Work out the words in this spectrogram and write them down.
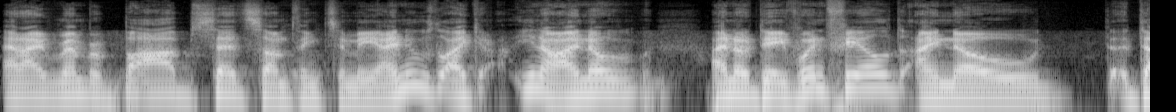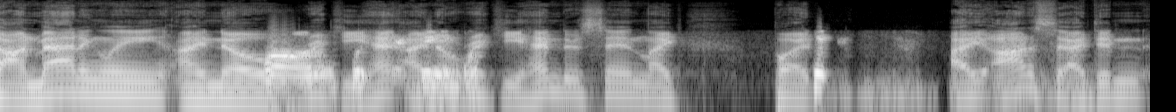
And I remember Bob said something to me. I knew, like, you know, I know, I know Dave Winfield, I know Don Mattingly, I know Oh, Ricky, Hen- I know Rickey Henderson, like, but I honestly, I didn't.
